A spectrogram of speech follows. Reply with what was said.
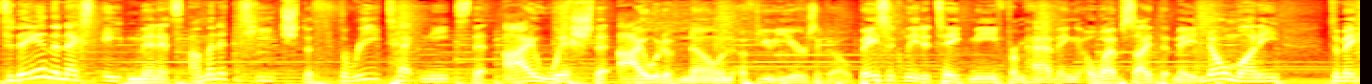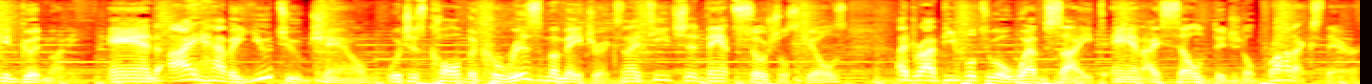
Today, in the next eight minutes, I'm going to teach the three techniques that I wish that I would have known a few years ago. Basically, to take me from having a website that made no money to making good money. And I have a YouTube channel which is called the Charisma Matrix, and I teach advanced social skills. I drive people to a website and I sell digital products there.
